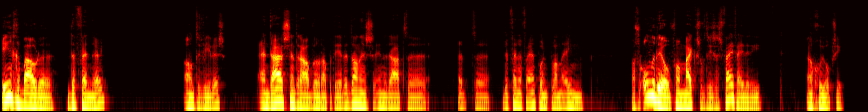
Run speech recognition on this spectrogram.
ingebouwde Defender antivirus. En daar centraal op wil rapporteren, dan is inderdaad eh, het eh, Defender for Endpoint plan 1 als onderdeel van Microsoft 365 E3 een goede optie.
